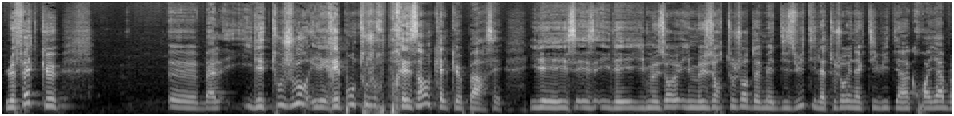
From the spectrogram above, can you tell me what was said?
Le fait que euh, bah, il est toujours, il répond toujours présent quelque part. Est, il est, il mesure, il mesure toujours 2m18. Il a toujours une activité incroyable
